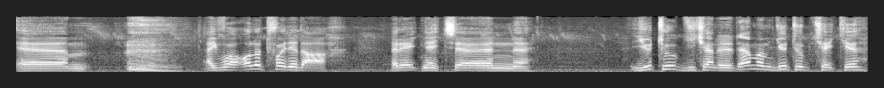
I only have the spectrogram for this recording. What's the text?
Ähm, ich war alle twee dagen. Reed een uh, YouTube, je kan het allemaal op YouTube checken.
